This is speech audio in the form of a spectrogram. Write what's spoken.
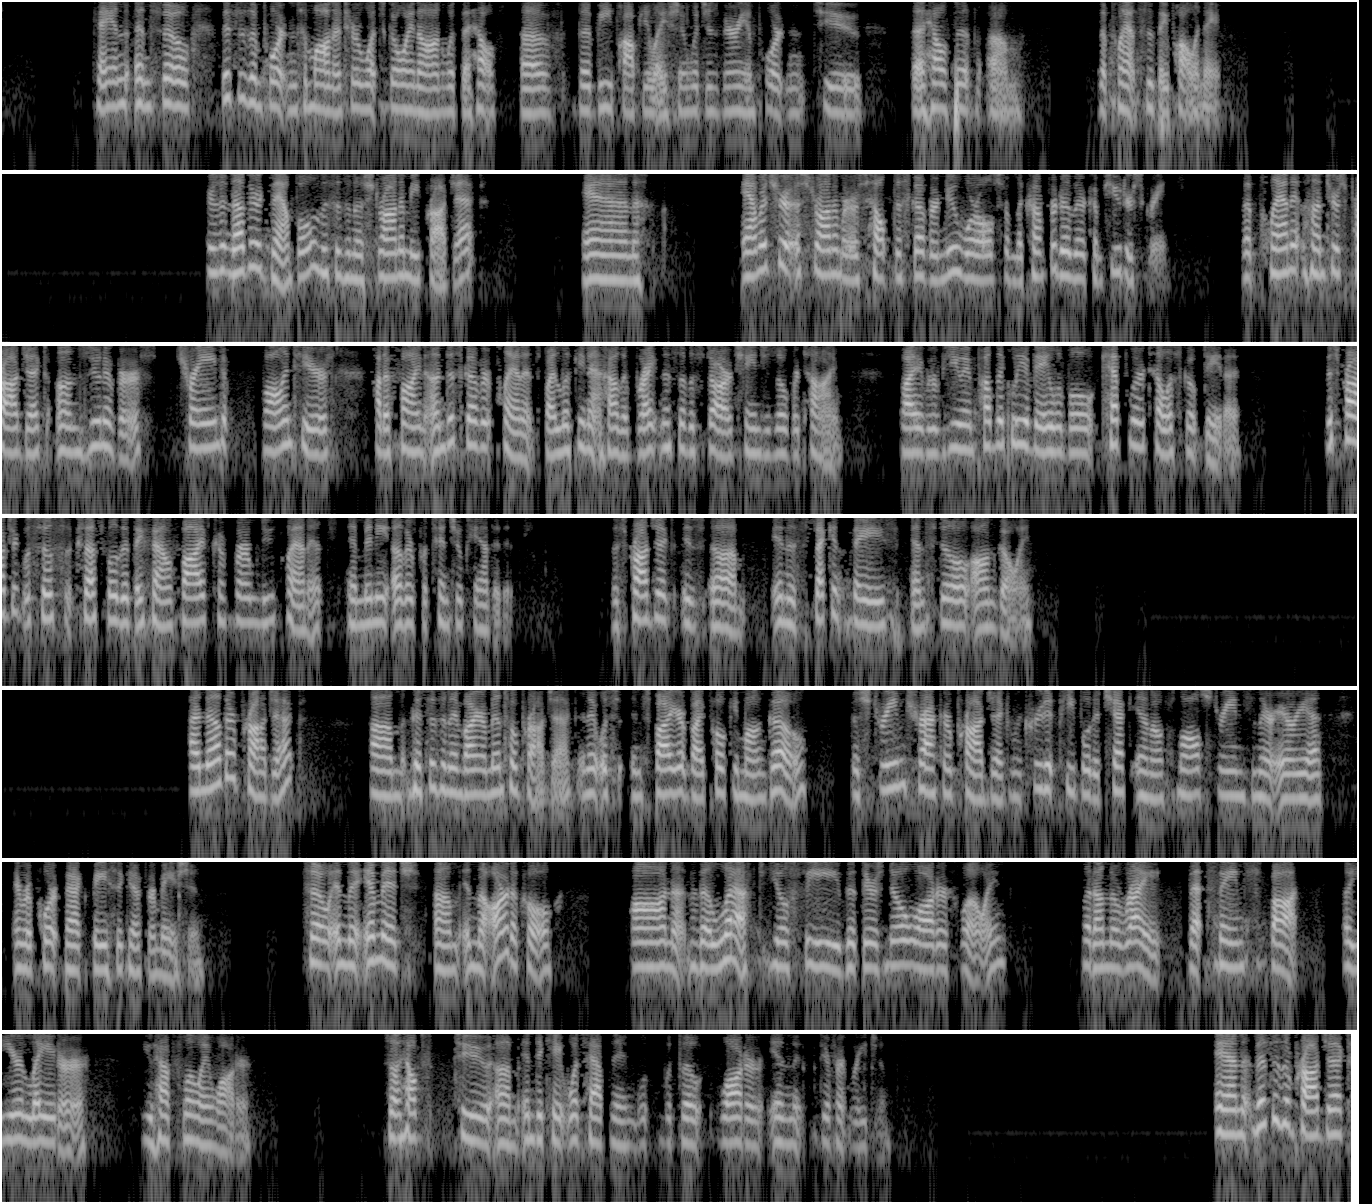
Okay, and, and so this is important to monitor what's going on with the health of the bee population, which is very important to the health of um, the plants that they pollinate. Here's another example. This is an astronomy project. And amateur astronomers help discover new worlds from the comfort of their computer screens. The Planet Hunters project on Zooniverse trained volunteers how to find undiscovered planets by looking at how the brightness of a star changes over time by reviewing publicly available Kepler telescope data. This project was so successful that they found five confirmed new planets and many other potential candidates. This project is um, in its second phase and still ongoing. Another project, um, this is an environmental project, and it was inspired by Pokemon Go. The Stream Tracker project recruited people to check in on small streams in their area and report back basic information. So in the image um, in the article, on the left, you'll see that there's no water flowing, but on the right, that same spot, a year later, you have flowing water. So it helps to um, indicate what's happening with the water in the different regions. And this is a project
